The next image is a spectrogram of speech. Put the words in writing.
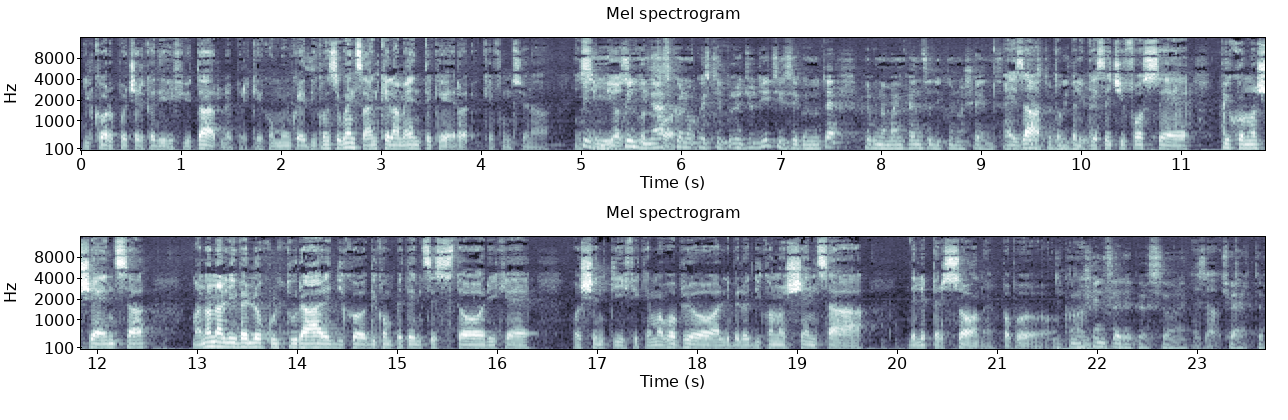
il corpo cerca di rifiutarle, perché comunque di conseguenza anche la mente che, che funziona in Quindi, simbiosi quindi nascono corpo. questi pregiudizi secondo te per una mancanza di conoscenza? Esatto, perché dire? se ci fosse più conoscenza, ma non a livello culturale di, co- di competenze storiche o scientifiche, ma proprio a livello di conoscenza delle persone, proprio Di conoscenza delle persone, Esatto. certo.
